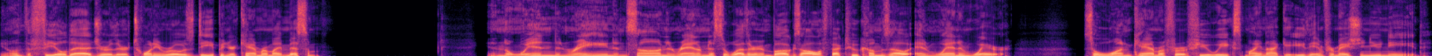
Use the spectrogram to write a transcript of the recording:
you know, the field edge or they're 20 rows deep and your camera might miss them. And the wind and rain and sun and randomness of weather and bugs all affect who comes out and when and where. So one camera for a few weeks might not get you the information you need,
